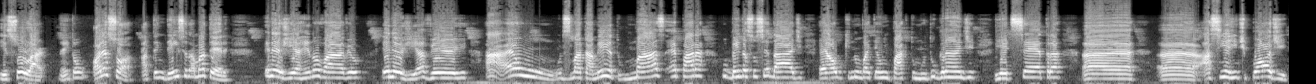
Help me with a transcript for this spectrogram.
e solar. Né? Então, olha só a tendência da matéria energia renovável, energia verde. Ah, é um, desmatamento, mas é para o bem da sociedade, é algo que não vai ter um impacto muito grande e etc. Ah, ah, assim a gente pode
